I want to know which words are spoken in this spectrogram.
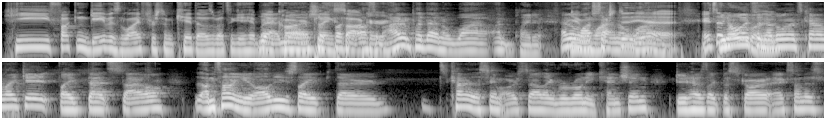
he fucking gave his life for some kid that was about to get hit by Yeah, a car shit's playing soccer. awesome. I haven't played that in a while. I haven't played it. I haven't watched haven't that in a watched while. it? Yeah. It's you know what's one. another one that's kind of like it, like that style. I'm telling you, all these like that are it's kind of the same art style. Like Rurouni Kenshin, dude has like the scar X on his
